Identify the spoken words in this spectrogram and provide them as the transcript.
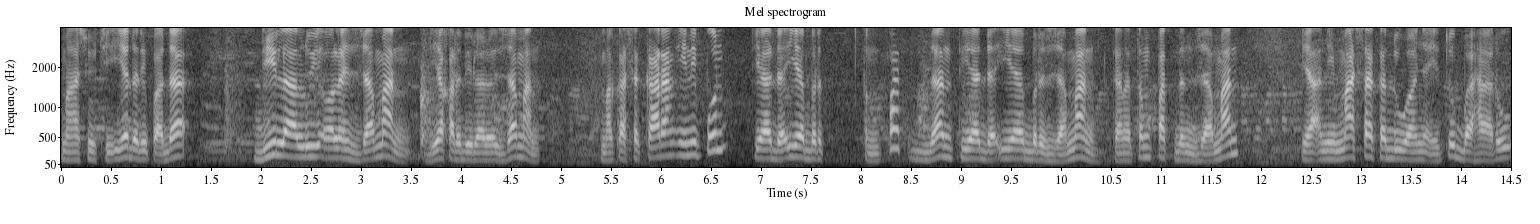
maha suci ia daripada dilalui oleh zaman. Dia kada dilalui zaman. Maka sekarang ini pun tiada ia bertempat dan tiada ia berzaman. Karena tempat dan zaman yakni masa keduanya itu baharu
